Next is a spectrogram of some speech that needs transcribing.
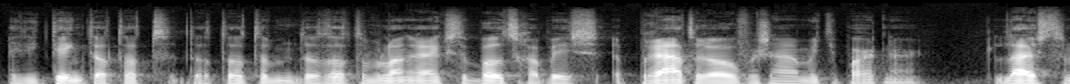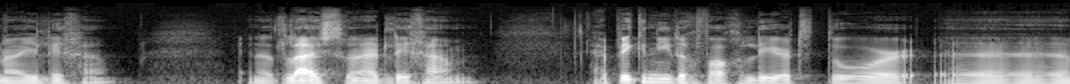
En ik denk dat dat, dat, dat, dat, dat de belangrijkste boodschap is. Praat erover samen met je partner. Luister naar je lichaam. En het luisteren naar het lichaam heb ik in ieder geval geleerd door uh, uh,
